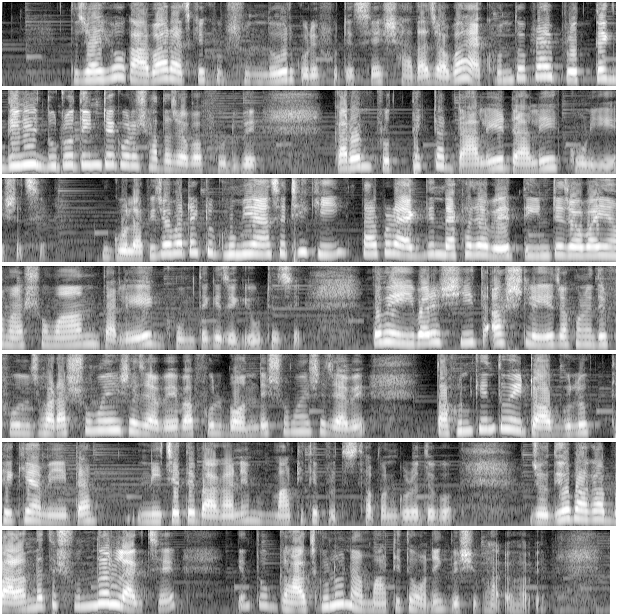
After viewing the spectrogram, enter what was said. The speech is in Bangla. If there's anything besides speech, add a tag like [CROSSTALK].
তো যাই হোক, আবার আজকে খুব সুন্দর করে ফুটেছে সাদা জবা। এখন তো প্রায় প্রত্যেক দিনই দুটো তিনটে করে সাদা জবা ফুটবে। কারণ প্রত্যেকটা ডালে ডালে কুঁড়িয়ে এসেছে। গোলাপি জবাটা একটু ঘুমিয়ে আছে ঠিকই, তারপর একদিন দেখা যাবে তিনটে জবাই আমার সমান তালে ঘুম থেকে জেগে উঠেছে। তবে এইবারে শীত আসলে যখন এদের ফুল ঝরার সময় এসে যাবে বা ফুল বন্ধের সময় এসে যাবে, তখন কিন্তু এই টবগুলো থেকে আমি এটা নিচেতে বাগানে মাটিতে প্রতিস্থাপন করে দেব। যদিও বাগা বারান্দাতে সুন্দর লাগছে কিন্তু গাছগুলো না মাটিতে অনেক বেশি ভালো হবে।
